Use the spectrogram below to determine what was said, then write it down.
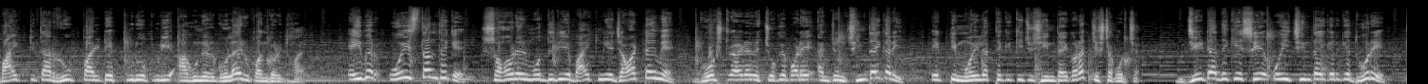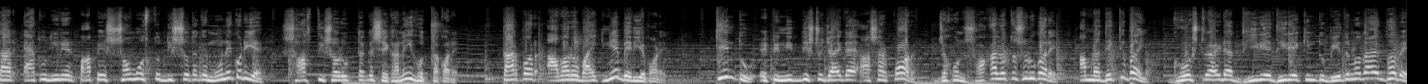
বাইকটি তার রূপ পাল্টে পুরোপুরি আগুনের গোলায় রূপান্তরিত হয়। এইবার ওই স্থান থেকে শহরের মধ্যে দিয়ে বাইক নিয়ে যাওয়ার টাইমে ঘোস্ট রাইডারের চোখে পড়ে একজন ছিনতাইকারী একটি মহিলার থেকে কিছু ছিনতাই করার চেষ্টা করছে। যেটা দেখে সে ওই ছিনতাইকারীকে ধরে তার এতদিনের পাপের সমস্ত দৃশ্য তাকে মনে করিয়ে শাস্তি স্বরূপ তাকে সেখানেই হত্যা করে। তারপর আবারও বাইক নিয়ে বেরিয়ে পড়ে। কিন্তু একটি নির্দিষ্ট জায়গায় আসার পর যখন সকাল হতে শুরু করে, আমরা দেখতে পাই ঘোস্ট রাইডার ধীরে ধীরে কিন্তু বেদনাদায়কভাবে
